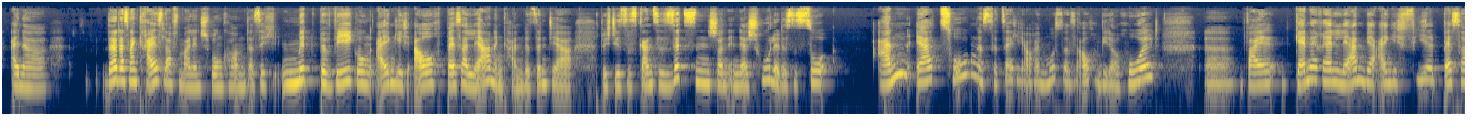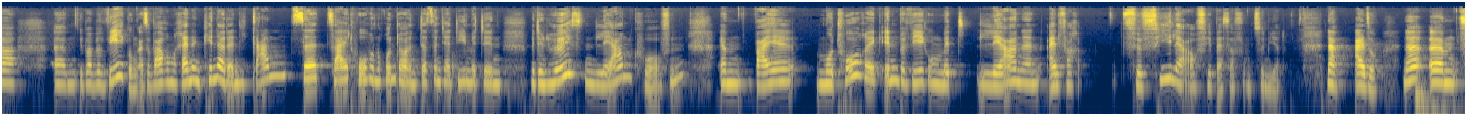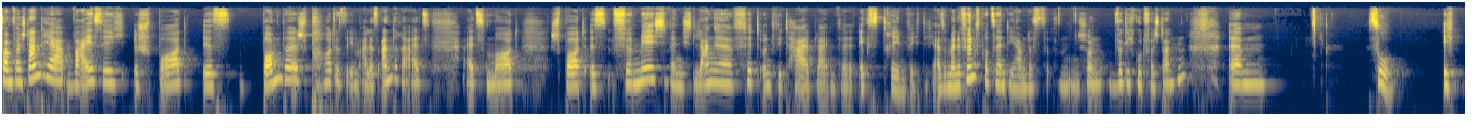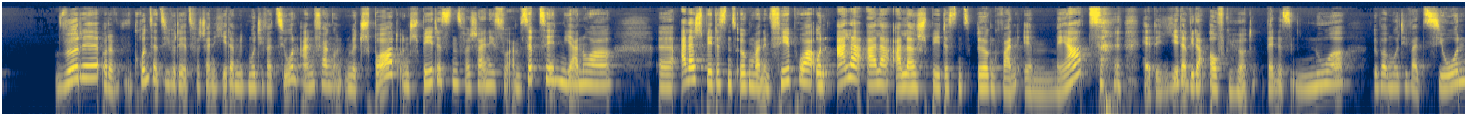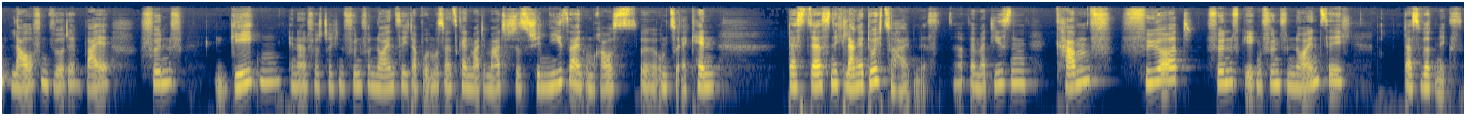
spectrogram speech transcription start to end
einer Ne, dass mein Kreislauf mal in Schwung kommt, dass ich mit Bewegung eigentlich auch besser lernen kann. Wir sind ja durch dieses ganze Sitzen schon in der Schule, das ist so anerzogen, ist tatsächlich auch ein Muster, ist auch wiederholt, äh, weil generell lernen wir eigentlich viel besser ähm, über Bewegung. Also warum rennen Kinder denn die ganze Zeit hoch und runter? Und das sind ja die mit den, mit den höchsten Lernkurven, ähm, weil Motorik in Bewegung mit Lernen einfach für viele auch viel besser funktioniert. Na, also, ne, ähm, vom Verstand her weiß ich, Sport ist Bombe. Sport ist eben alles andere als, als Mord. Sport ist für mich, wenn ich lange fit und vital bleiben will, extrem wichtig. Also meine fünf Prozent, die haben das ähm, schon wirklich gut verstanden. Ähm, so, ich würde oder grundsätzlich würde jetzt wahrscheinlich jeder mit Motivation anfangen und mit Sport und spätestens wahrscheinlich so am 17. Januar, äh, aller spätestens irgendwann im Februar und aller, aller, aller spätestens irgendwann im März hätte jeder wieder aufgehört, wenn es nur über Motivation laufen würde, weil fünf gegen, in Anführungsstrichen 95, da muss man jetzt kein mathematisches Genie sein, um raus, äh, um zu erkennen, dass das nicht lange durchzuhalten ist. Ja, wenn man diesen Kampf führt, 5 gegen 95, das wird nichts.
